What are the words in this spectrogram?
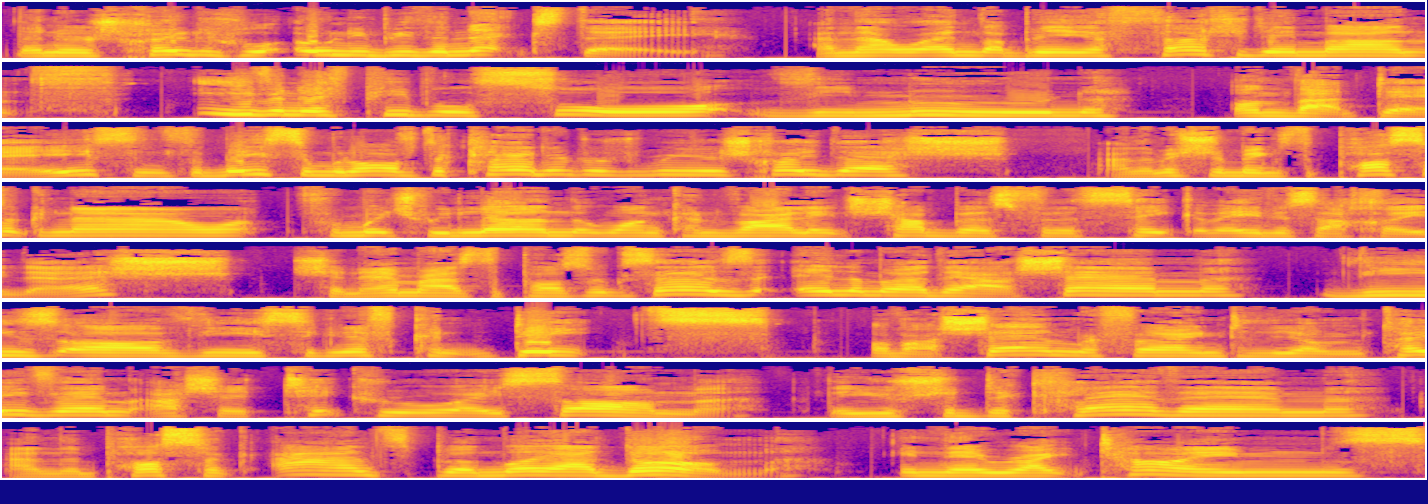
then Rosh will only be the next day. And that will end up being a 30 day month, even if people saw the moon on that day, since the Beis Din would not have declared it to be Rosh and the Mishnah brings the pasuk now, from which we learn that one can violate Shabbos for the sake of Eidos HaChodesh. Shenem, as the pasuk says, Elamah de Hashem. These are the significant dates of Hashem, referring to the Yom Tovim, Asher Tikru Esam, that you should declare them, and the pasuk adds, B'moyadom, in their right times,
